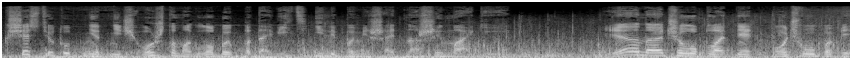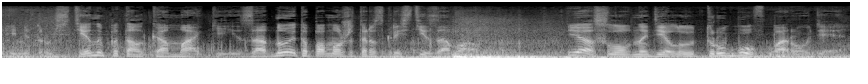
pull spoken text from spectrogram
К счастью, тут нет ничего, что могло бы подавить или помешать нашей магии. Я начал уплотнять почву по периметру стены потолка магии, заодно это поможет разгрести завал. Я словно делаю трубу в породе.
